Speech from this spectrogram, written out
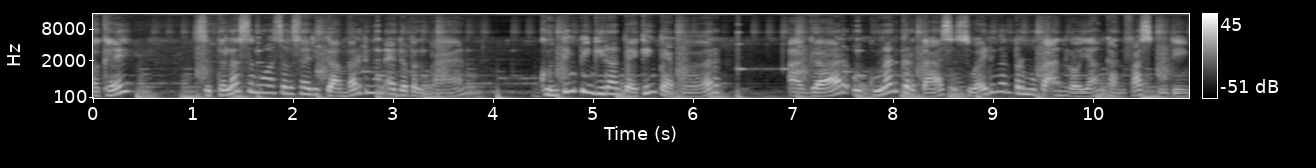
Oke, setelah semua selesai digambar dengan edible pen, gunting pinggiran baking paper agar ukuran kertas sesuai dengan permukaan loyang kanvas puding.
